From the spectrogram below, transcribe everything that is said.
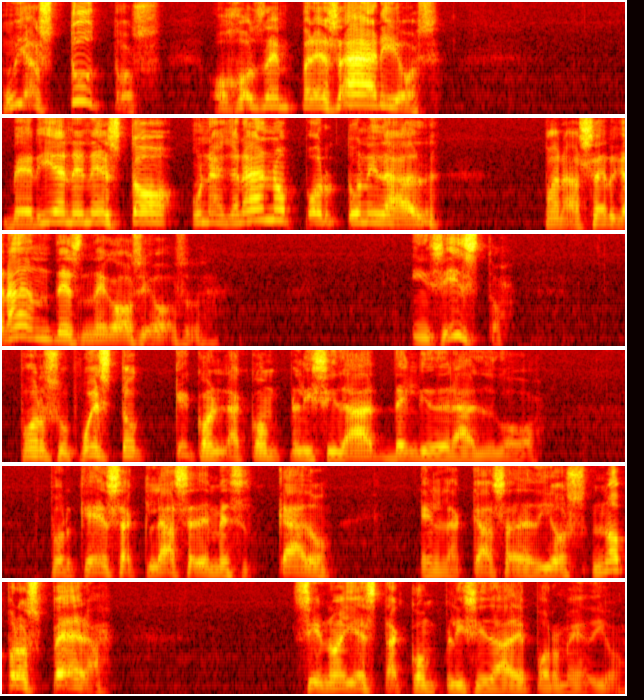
muy astutos, ojos de empresarios, verían en esto una gran oportunidad para hacer grandes negocios. Insisto, por supuesto que con la complicidad del liderazgo, porque esa clase de mercado en la casa de Dios no prospera si no hay esta complicidad de por medio.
